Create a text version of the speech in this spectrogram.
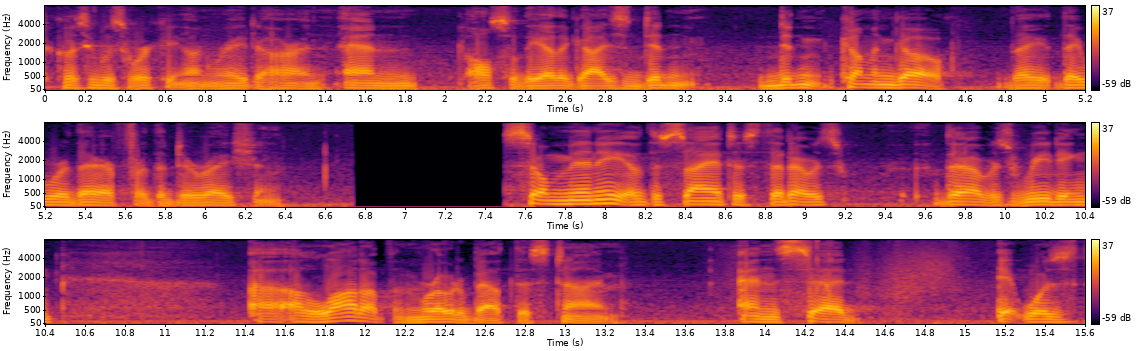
because he was working on radar, and, and also the other guys didn't, didn't come and go. They, they were there for the duration. So many of the scientists that I was, that I was reading, uh, a lot of them wrote about this time and said it was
